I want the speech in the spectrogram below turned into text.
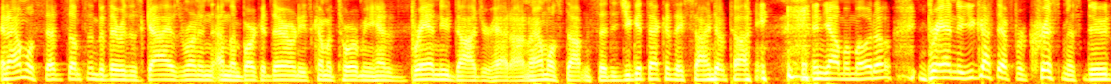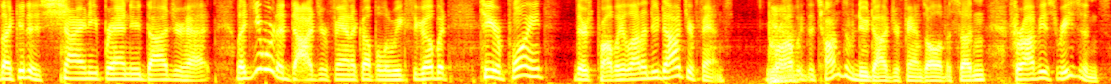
and I almost said something, but there was this guy who was running on the Embarcadero and he's coming toward me. He had a brand new Dodger hat on. I almost stopped and said, Did you get that because they signed Ohtani and Yamamoto? Brand new. You got that for Christmas, dude. Like it is shiny, brand new Dodger hat. Like you weren't a Dodger fan a couple of weeks ago, but to your point, there's probably a lot of new Dodger fans. Probably the tons of new Dodger fans all of a sudden for obvious reasons,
